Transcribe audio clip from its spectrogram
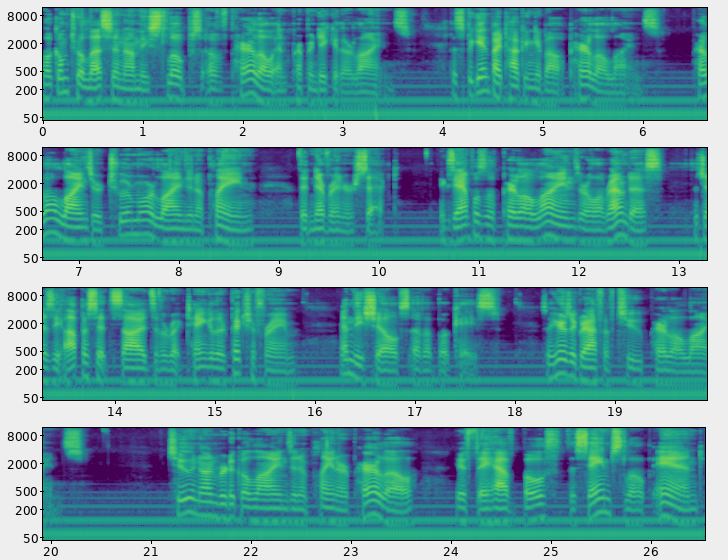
Welcome to a lesson on the slopes of parallel and perpendicular lines. Let's begin by talking about parallel lines. Parallel lines are two or more lines in a plane that never intersect. Examples of parallel lines are all around us, such as the opposite sides of a rectangular picture frame and the shelves of a bookcase. So here's a graph of two parallel lines. Two non-vertical lines in a plane are parallel if they have both the same slope and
